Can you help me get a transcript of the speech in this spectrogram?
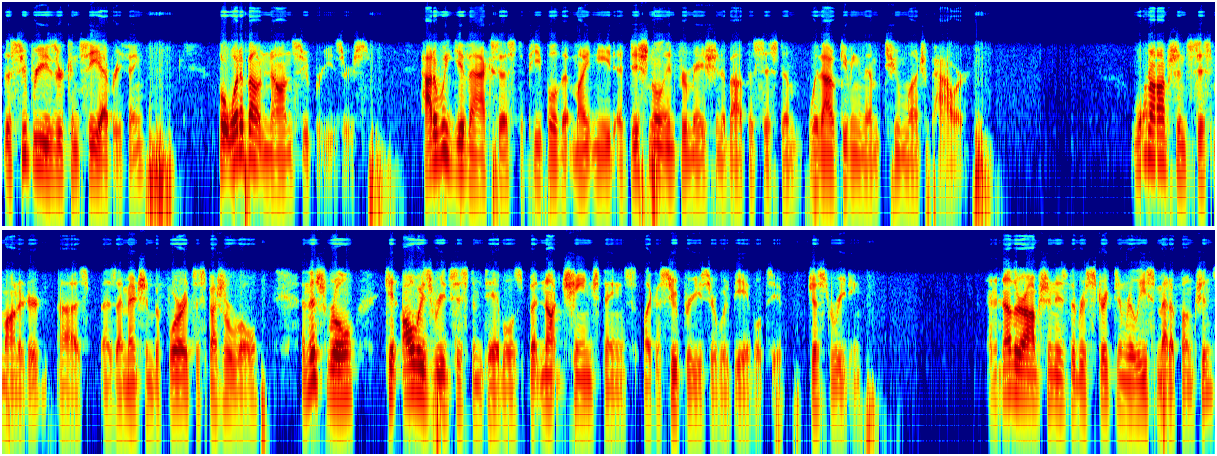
the super user can see everything, but what about non-super users? How do we give access to people that might need additional information about the system without giving them too much power? One option, sysmonitor, uh, as I mentioned before, it's a special role. And this role can always read system tables, but not change things like a super user would be able to, just reading. And another option is the restrict and release meta functions.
